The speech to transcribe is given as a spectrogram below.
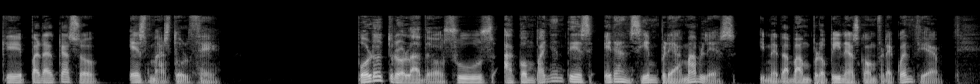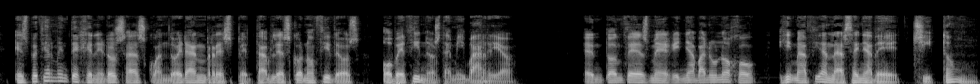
que para el caso es más dulce. Por otro lado, sus acompañantes eran siempre amables y me daban propinas con frecuencia, especialmente generosas cuando eran respetables conocidos o vecinos de mi barrio. Entonces me guiñaban un ojo y me hacían la seña de chitón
